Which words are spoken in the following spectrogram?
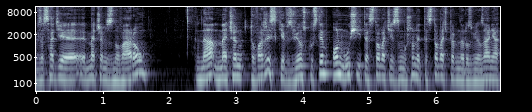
w zasadzie meczem meczem z Nowarą na mecze towarzyskie. W związku z tym on musi testować, jest zmuszony testować pewne rozwiązania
